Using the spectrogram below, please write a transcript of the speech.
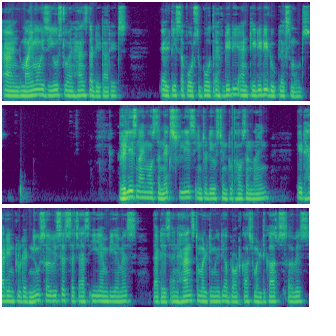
and MIMO is used to enhance the data rates. LTE supports both FDD and TDD duplex modes. Release 9 was the next release introduced in 2009. It had included new services such as EMBMS, that is Enhanced Multimedia Broadcast Multicast Service,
